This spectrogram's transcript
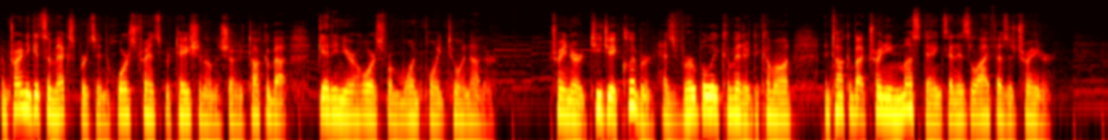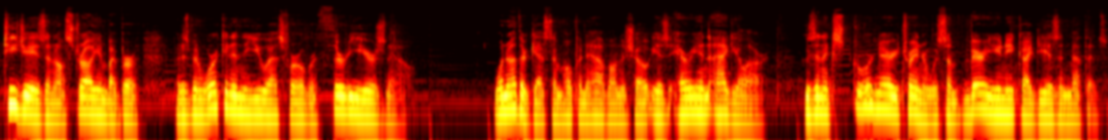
I'm trying to get some experts in horse transportation on the show to talk about getting your horse from one point to another. Trainer TJ Clibbon has verbally committed to come on and talk about training Mustangs and his life as a trainer. TJ is an Australian by birth, but has been working in the U.S. for over 30 years now. One other guest I'm hoping to have on the show is Arien Aguilar, who's an extraordinary trainer with some very unique ideas and methods.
